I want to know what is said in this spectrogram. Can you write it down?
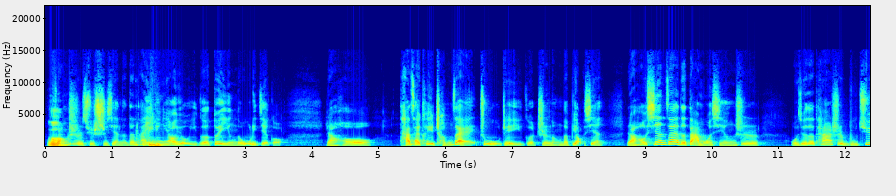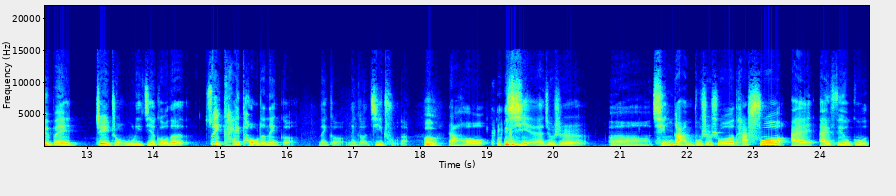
方式去实现的，但它一定要有一个对应的物理结构，然后它才可以承载住这一个智能的表现。然后现在的大模型是，我觉得它是不具备这种物理结构的最开头的那个、那个、那个基础的。嗯，然后且就是呃，情感不是说他说 I I feel good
